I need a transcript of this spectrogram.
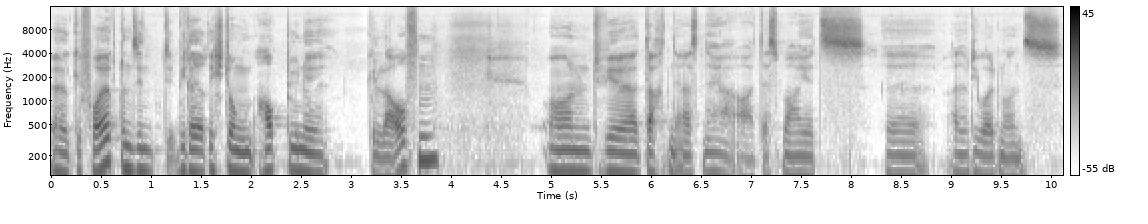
äh, gefolgt und sind wieder Richtung Hauptbühne gelaufen. Und wir dachten erst, naja, oh, das war jetzt, äh, also die wollten uns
